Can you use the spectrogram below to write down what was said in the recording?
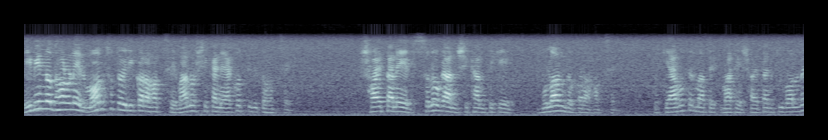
বিভিন্ন ধরনের মঞ্চ তৈরি করা হচ্ছে, মানুষ সেখানে একত্রিত হচ্ছে। শয়তানের স্লোগান সেখান থেকে বুলন্দ করা হচ্ছে। কেয়ামতের মাঠে শয়তান কি বলবে?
